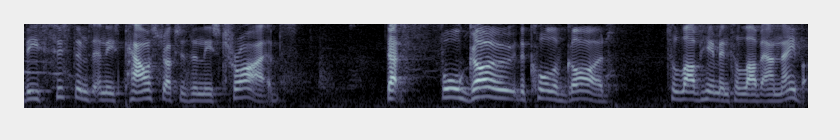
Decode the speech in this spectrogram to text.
these systems and these power structures and these tribes that forego the call of God to love him and to love our neighbor,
